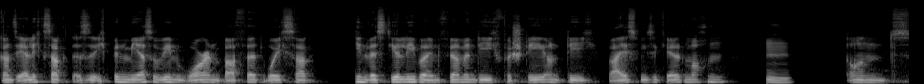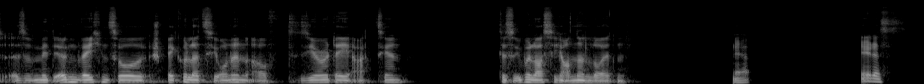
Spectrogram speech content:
ganz ehrlich gesagt also, ich bin mehr so wie 'n Warren Buffett, wo ich sage: „Ich investiere lieber in Firmen, die ich verstehe und die ich weiß, wie sie Geld machen.“ Mhm. Und, also, mit irgendwelchen so Spekulationen auf Zero-Day-Aktien, das überlasse ich anderen Leuten. Ja. Ne, das ist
